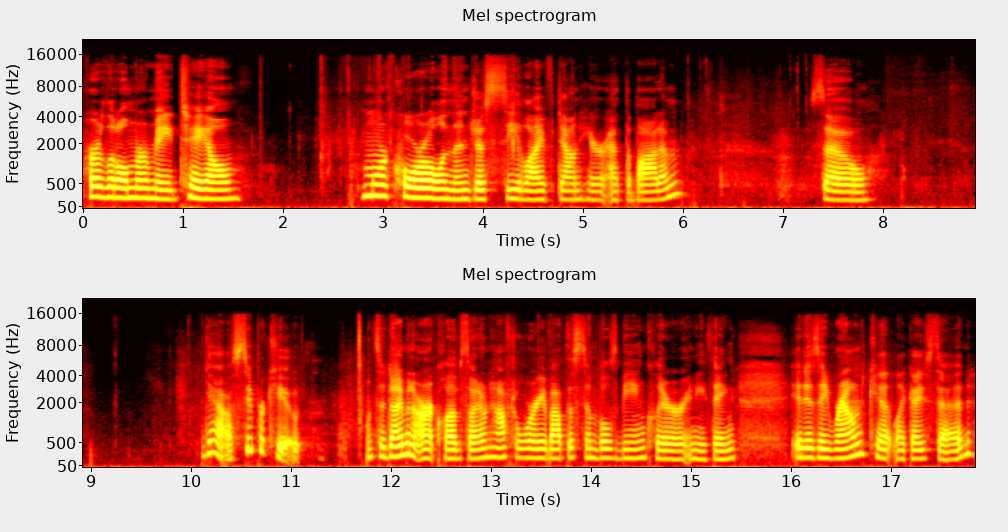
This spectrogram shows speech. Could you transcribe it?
Her little mermaid tail more coral and then just sea life down here at the bottom. So yeah, super cute. It's a Diamond Art Club, so I don't have to worry about the symbols being clear or anything. It is a round kit, like I said.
